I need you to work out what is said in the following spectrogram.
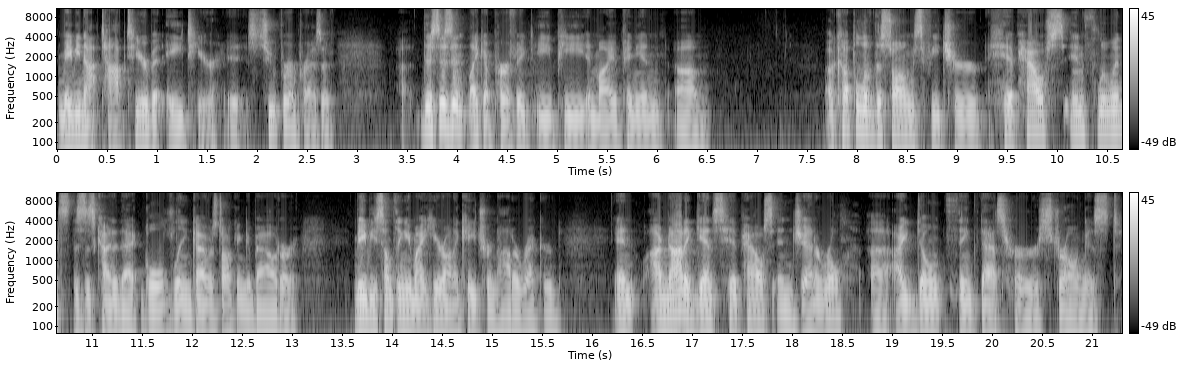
maybe not top tier, but A tier. It's super impressive. Uh, this isn't like a perfect EP in my opinion. Um, a couple of the songs feature hip house influence. This is kind of that GoldLink I was talking about, or maybe something you might hear on a Kaytranada record. And I'm not against hip house in general. Uh, I don't think that's her strongest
